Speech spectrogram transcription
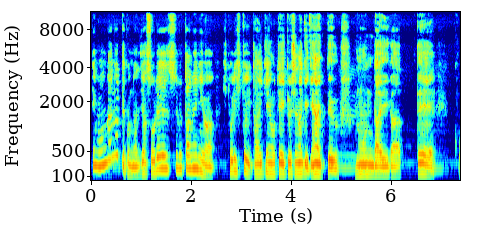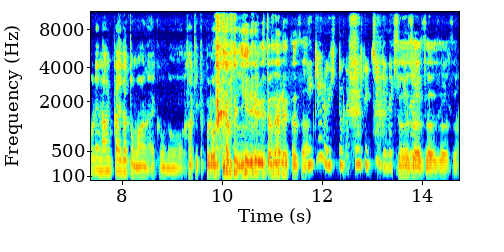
で問題になってくるのはじゃあそれするためには一人一人体験を提供しなきゃいけないっていう問題があって、これ難解だと思わない？このさっき言ったプログラムに入れるとなるとさ。できる人が一人一人ついてなきゃいけそないうそうそうそうそう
